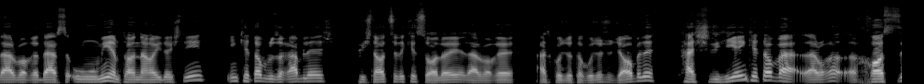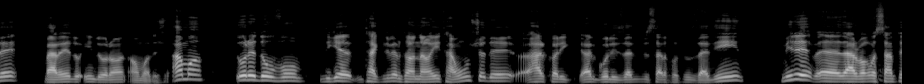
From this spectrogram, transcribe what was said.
در واقع درس عمومی امتحان نهایی داشتین این کتاب روز قبلش پیشنهاد شده که سوالای در واقع از کجا تا کجاش رو جواب بده. تشریحی این کتاب و در واقع خواسته برای دو این دوران آماده شد. اما دور دوم دیگه تکلیف امتحان نهایی تموم شده. هر کاری هر گلی زدید به سر خودتون زدین. میره در واقع به سمت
